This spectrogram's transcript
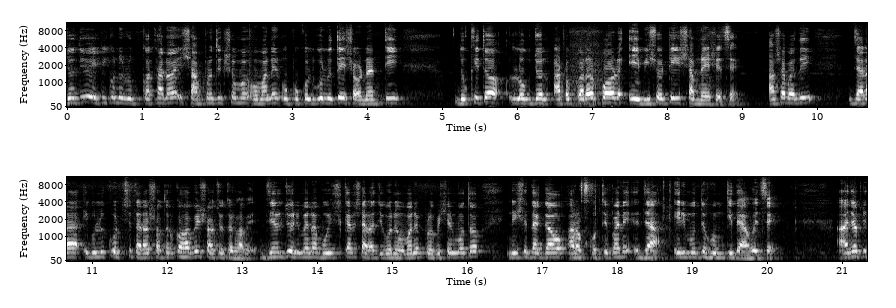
যদিও এটি কোনো রূপকথা নয়, সাম্প্রতিক সময় ওমানের উপকূলগুলোতে শরণার্থী দুঃখিত লোকজন আটক করার পর এই বিষয়টি সামনে এসেছে। আশাবাদী যারা এগুলো করছে তারা সতর্ক হবে, সচেতন হবে। জেল, জরিমানা, বহিষ্কার সারা জীবনে ওমানে প্রবেশের মতো নিষেধাজ্ঞাও আরোপ করতে পারে, যা এর মধ্যে হুমকি দেওয়া হয়েছে। আজ আপনি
